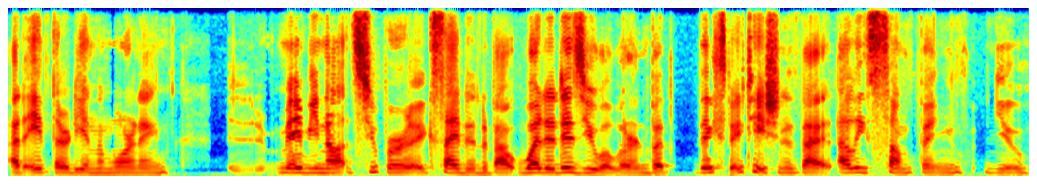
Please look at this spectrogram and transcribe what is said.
at 8:30 in the morning maybe not super excited about what it is you will learn, but the expectation is that at least something new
